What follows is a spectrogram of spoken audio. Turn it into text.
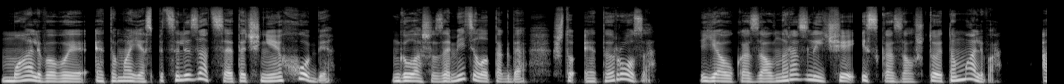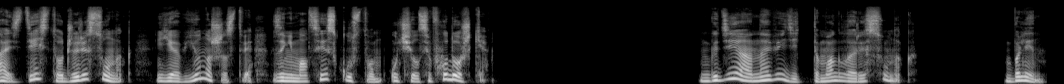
мальвовые — это моя специализация, точнее, хобби. Глаша заметила тогда, что это роза. Я указал на различие и сказал, что это мальва. А здесь тот же рисунок. Я в юношестве занимался искусством, учился в художке. Где она видеть-то могла рисунок? Блин,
